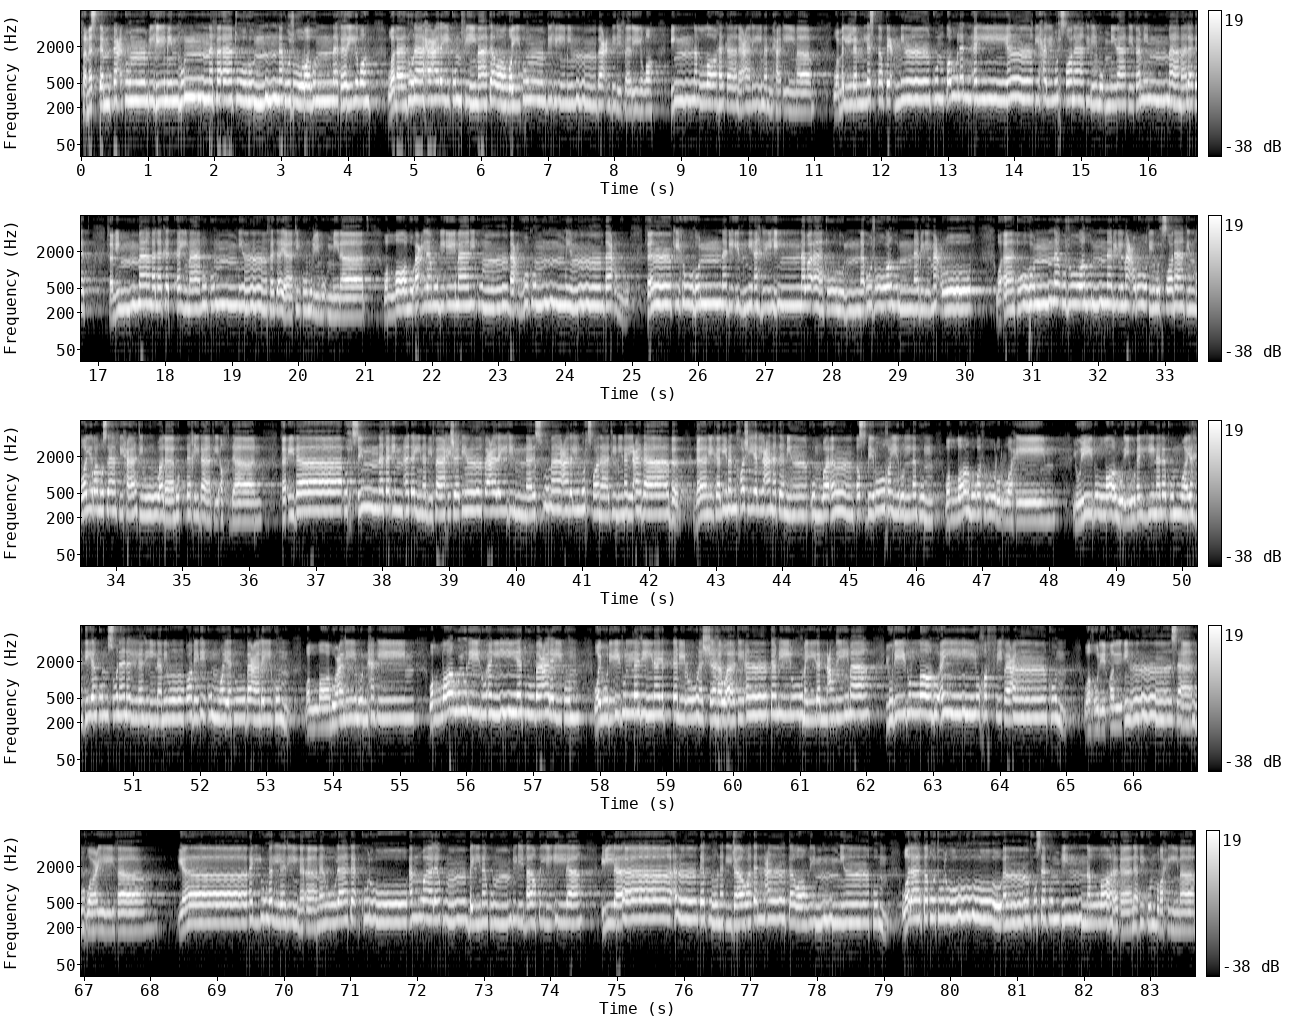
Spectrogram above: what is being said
فما استمتعتم به منهن فآتوهن أجورهن فريضة ولا جناح عليكم فيما تراضيتم به من بعد الفريضة. إن الله كان عليما حكيما. ومن لم يستطع منكم طولا أن ينكح المحصنات المؤمنات فمما ملكت, فمما ملكت أيمانكم من فتياتكم المؤمنات. والله أعلم بإيمانكم بعضكم من بعض. فانكحوهن بإذن أهلهن وآتوهن أجورهن بالمعروف وآتوهن أجورهن بالمعروف محصنات غير مسافحات ولا متخذات أخدان. فإذا أحصن فإن أتين بفاحشة فعليهن نصف ما على المحصنات من العذاب. ذلك لمن خشي العنة منكم وأن تصبروا خير لكم. والله غفور رحيم. يريد الله ليبين لكم ويهديكم سنن الذين من قبلكم ويتوب عليكم. والله عليم حكيم. والله يريد أن يتوب عليكم. ويريد الذين يتبعون الشهوات أن تميلوا ميلا عظيما. يريد الله أن يخفف عنكم. وخلق الإنسان ضعيفا. يا أيها الذين آمنوا لا تأكلوا أموالكم بينكم بالباطل إلا, إلا أن تكون تجارة عن تراض منكم. ولا تقتلوا أنفسكم إن الله كان بكم رحيما.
